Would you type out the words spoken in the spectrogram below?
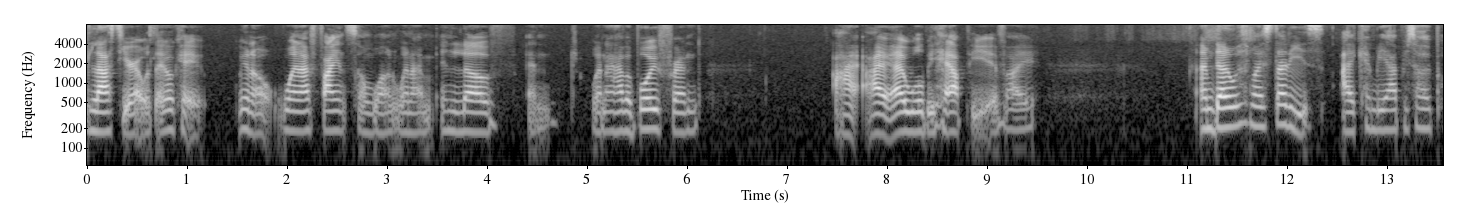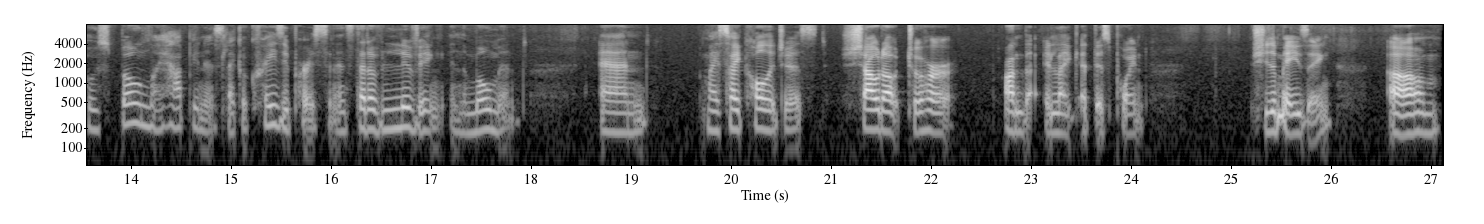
last year, I was like, okay, you know, when I find someone, when I'm in love, and when I have a boyfriend, I I, I will be happy if I. I'm done with my studies. I can be happy, so I postpone my happiness like a crazy person instead of living in the moment. And my psychologist, shout out to her on the like at this point she's amazing. Um,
